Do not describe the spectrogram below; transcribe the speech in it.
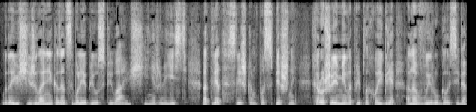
выдающий желание казаться более преуспевающей, нежели есть. Ответ слишком поспешный, хорошая мина при плохой игре, она выругала себя.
